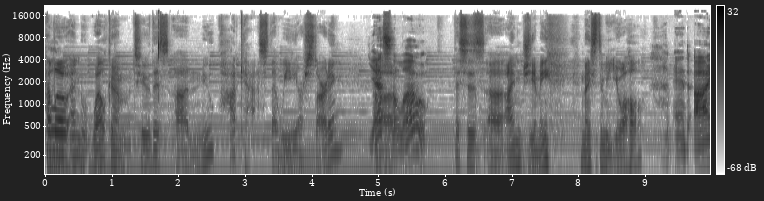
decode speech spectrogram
Hello and welcome to this uh, new podcast that we are starting. Yes, Uh, hello. This is uh, I'm Jimmy. nice to meet you all. And I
